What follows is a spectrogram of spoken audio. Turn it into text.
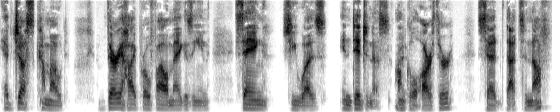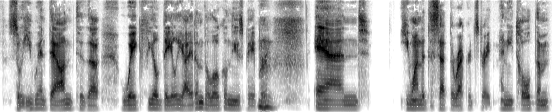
had just come out, very high profile magazine, saying she was indigenous. Uncle Arthur said that's enough. So he went down to the Wakefield Daily Item, the local newspaper, mm-hmm. and he wanted to set the record straight. And he told them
